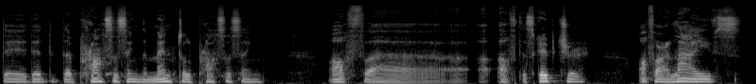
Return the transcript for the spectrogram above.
The, the, the processing, the mental processing of, uh, of the scripture, of our lives,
